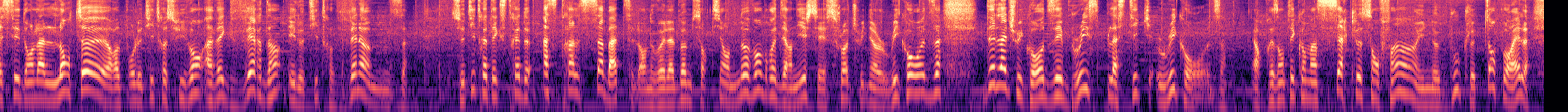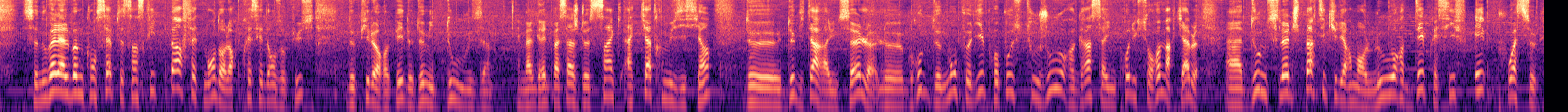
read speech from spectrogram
Rester dans la lenteur pour le titre suivant avec Verdun et le titre Venoms. Ce titre est extrait de Astral Sabbath, leur nouvel album sorti en novembre dernier chez Throatwinner Records, Deadlight Records et Breeze Plastic Records. Alors présenté comme un cercle sans fin, une boucle temporelle, ce nouvel album concept s'inscrit parfaitement dans leurs précédents opus depuis leur EP de 2012. Malgré le passage de 5 à 4 musiciens, de deux guitares à une seule, le groupe de Montpellier propose toujours, grâce à une production remarquable, un doom sludge particulièrement lourd, dépressif et poisseux.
